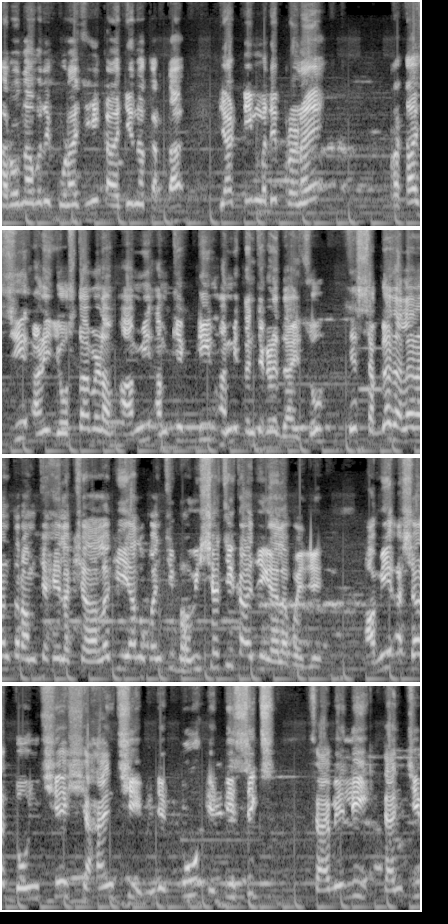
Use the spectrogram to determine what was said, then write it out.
करोनामध्ये कोणाचीही काळजी न करता. या टीममध्ये प्रणय प्रकाशजी आणि ज्योत्स्ना मॅडम आम्ही आमची एक टीम आम्ही त्यांच्याकडे जायचो. हे सगळं झाल्यानंतर आमच्या हे लक्षात आलं की या लोकांची भविष्याची काळजी घ्यायला पाहिजे. आम्ही अशा दोनशे शहाऐंशी म्हणजे टू एटी सिक्स फॅमिली त्यांची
